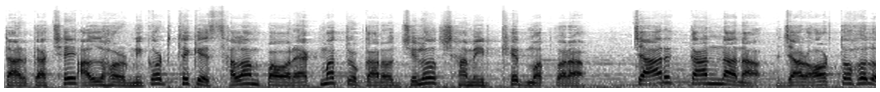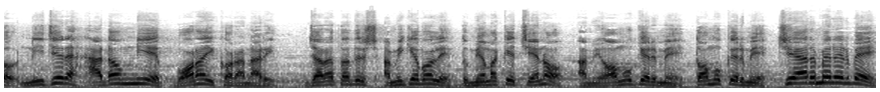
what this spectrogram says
তার কাছে আল্লাহর নিকট থেকে সালাম পাওয়ার একমাত্র কারণ ছিল স্বামীর খেদমত করা। চার কান্নানা যার অর্থ হলো নিজের হ্যাডম নিয়ে বড়াই করা নারী। যারা তাদের স্বামীকে বলে, তুমি আমাকে চেনো, আমি অমুকের মেয়ে, তমুকের মেয়ে, চেয়ারম্যানের মেয়ে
